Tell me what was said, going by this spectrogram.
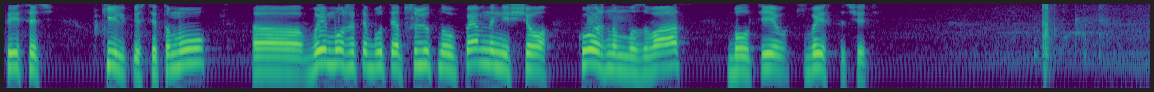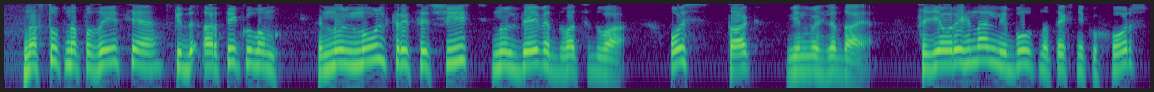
тисяч в кількості. Тому ви можете бути абсолютно впевнені, що кожному з вас болтів вистачить. Наступна позиція під артикулом 0036 09 22. Ось так він виглядає. Це є оригінальний болт на техніку Хорш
